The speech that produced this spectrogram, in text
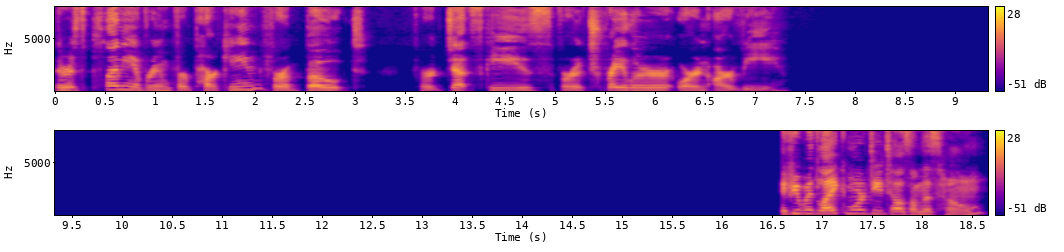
There is plenty of room for parking for a boat, for jet skis, for a trailer, or an RV. If you would like more details on this home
